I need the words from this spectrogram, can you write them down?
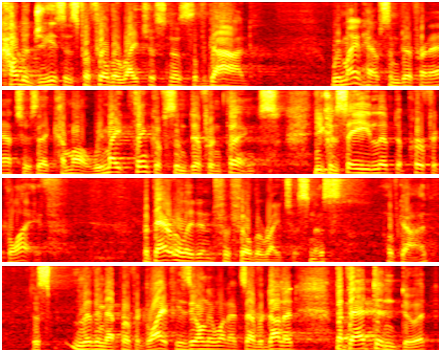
how did Jesus fulfill the righteousness of God? We might have some different answers that come out. We might think of some different things. You could say he lived a perfect life. But that really didn't fulfill the righteousness of God. Just living that perfect life. He's the only one that's ever done it. But that didn't do it.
